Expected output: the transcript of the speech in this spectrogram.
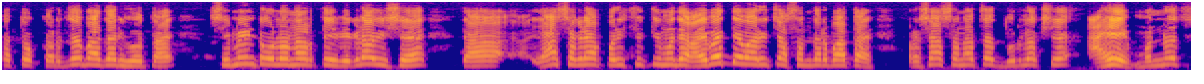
तर तो कर्जबाजारी होत आहे. सिमेंट ओलवणार ते वेगळा विषय आहे. त्या या सगळ्या परिस्थितीमध्ये अवैध वाढीच्या संदर्भात आहे. प्रशासनाचं दुर्लक्ष आहे म्हणूनच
